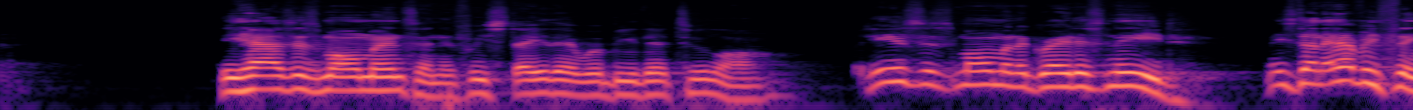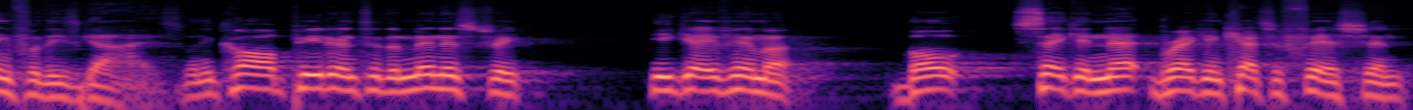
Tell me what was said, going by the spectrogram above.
He has his moments, and if we stay there, we'll be there too long. But here's his moment of greatest need. He's done everything for these guys. When he called Peter into the ministry, he gave him a boat sinking, net breaking, catch a fish. And,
